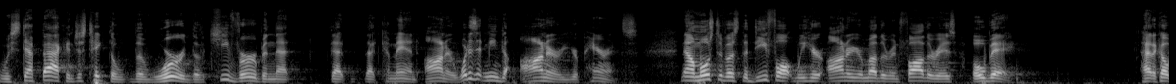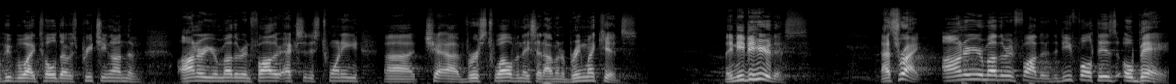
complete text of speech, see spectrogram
We step back and just take the, the word, the key verb in that, that, that command, honor. What does it mean to honor your parents? Now, most of us, the default when we hear honor your mother and father is obey. I had a couple people who I told I was preaching on the honor your mother and father, Exodus 20, uh, ch- uh, verse 12, and they said, I'm going to bring my kids. They need to hear this. That's right. Honor your mother and father. The default is obey.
